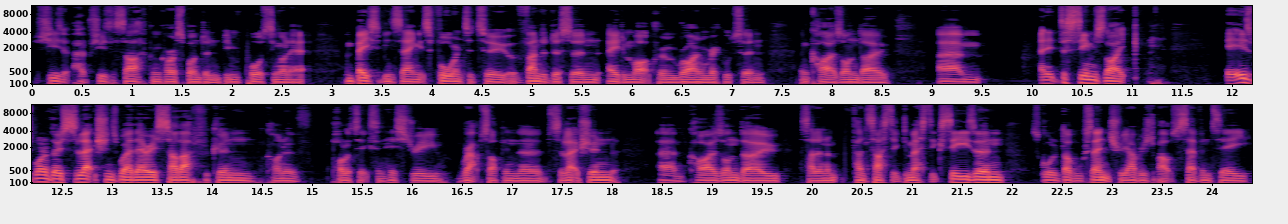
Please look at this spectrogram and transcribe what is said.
she's she's a South African correspondent, been reporting on it, and basically been saying it's four into two of Van der Dussen, Aidan Markram, Ryan Rickelton, and Khaya Zondo, um, and it just seems like it is one of those selections where there is South African kind of politics and history wrapped up in the selection. Um, Zondo has had a fantastic domestic season, scored a double century, averaged about 70.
